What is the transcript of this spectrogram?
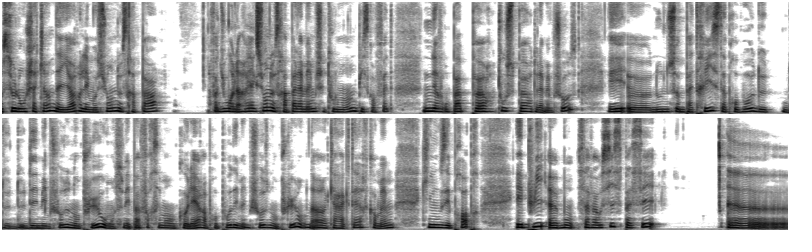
selon chacun, d'ailleurs, l'émotion ne sera pas Enfin, du moins, la réaction ne sera pas la même chez tout le monde, puisqu'en fait, nous n'avons pas peur, tous peur de la même chose, et euh, nous ne sommes pas tristes à propos de, de, des mêmes choses non plus, ou on se met pas forcément en colère à propos des mêmes choses non plus. On a un caractère quand même qui nous est propre. Et puis, euh, bon, ça va aussi se passer euh,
